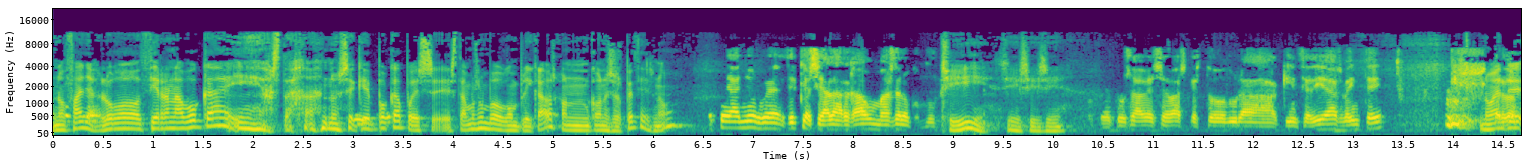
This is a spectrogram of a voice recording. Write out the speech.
no falla. Luego cierran la boca y hasta no sé qué época, pues estamos un poco complicados con, con esos peces, ¿no? Este año voy a decir que se ha alargado más de lo común. Sí, sí, sí, sí. Porque tú sabes, Sebas, que esto dura 15 días, 20. Normalmente,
